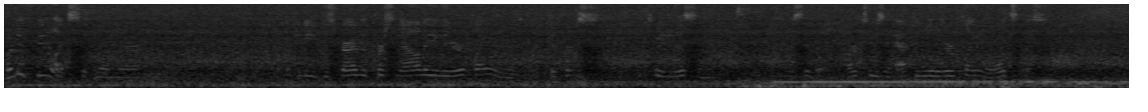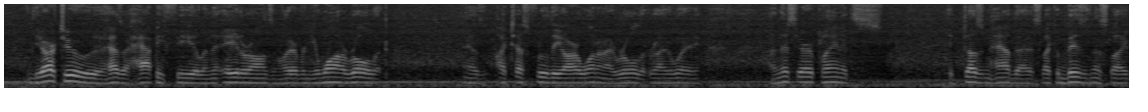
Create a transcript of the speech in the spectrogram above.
What did it feel like sitting in there? And Can you describe the personality of the airplane and the difference between this and you said the R2 is a happy little airplane, what's this? The R2 has a happy feel in the ailerons and whatever, and you want to roll it. As I test flew the R1 and I rolled it right away. On this airplane, it's it doesn't have that. It's like a business. Like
